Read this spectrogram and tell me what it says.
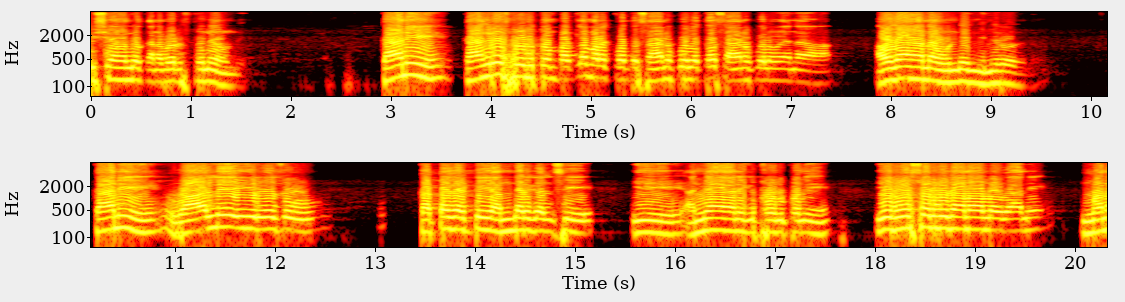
విషయంలో కనబరుస్తూనే ఉంది. కానీ కాంగ్రెస్ ప్రభుత్వం పట్ల మనకు కొంత సానుకూలత సానుకూలమైన అవగాహన ఉండింది ఇన్ని రోజులు. కానీ వాళ్ళే ఈ రోజు కట్టగట్టి అందరు కలిసి ఈ అన్యాయానికి పూనుకొని ఈ రోస్టర్ విధానంలో కానీ మన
